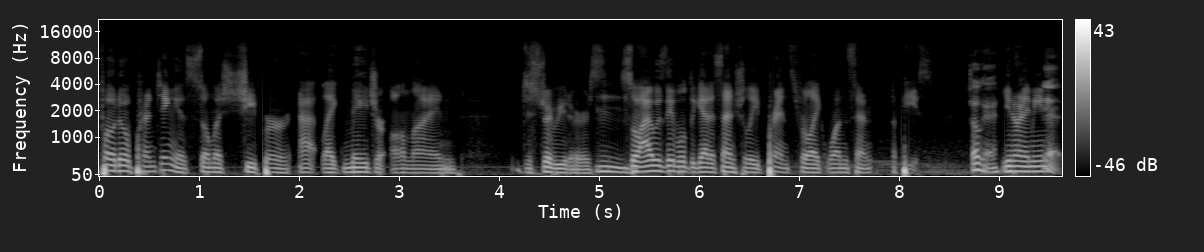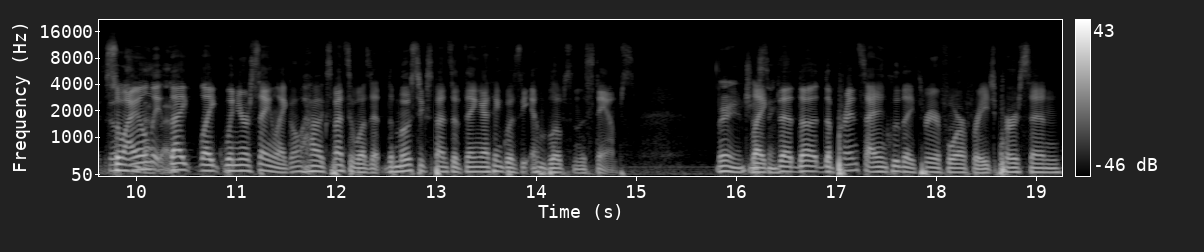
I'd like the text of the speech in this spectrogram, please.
photo printing is so much cheaper at like major online distributors. Mm. So I was able to get essentially prints for like one cent a piece. Okay. You know what I mean? Yeah, so it so wasn't I only like like when you're saying like, oh, how expensive was it? The most expensive thing I think was the envelopes and the stamps. Very interesting. Like the the the prints, I'd include like three or four for each person.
